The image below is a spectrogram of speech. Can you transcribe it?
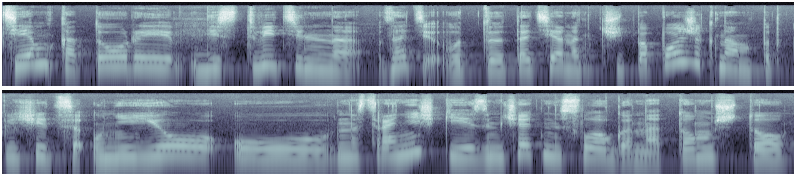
тем, которые действительно, знаете, вот Татьяна чуть попозже к нам подключится, у нее у, на страничке есть замечательный слоган о том, что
